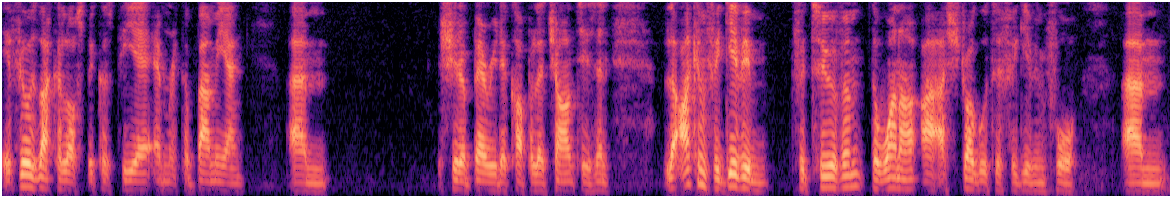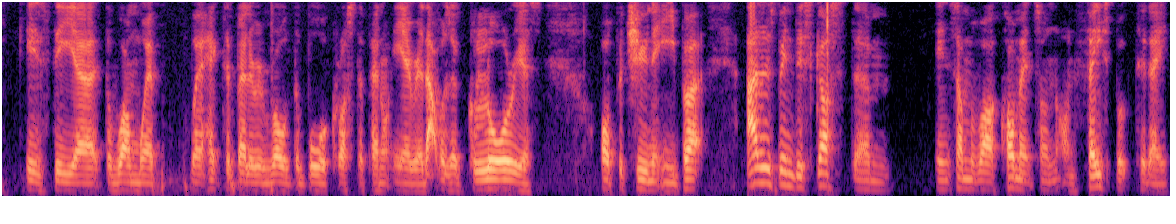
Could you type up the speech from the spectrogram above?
It feels like a loss because Pierre Emerick Aubameyang um, should have buried a couple of chances, and look, I can forgive him for two of them. The one I, I struggle to forgive him for um, is the uh, the one where where Hector Bellerin rolled the ball across the penalty area. That was a glorious opportunity, but as has been discussed um, in some of our comments on on Facebook today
